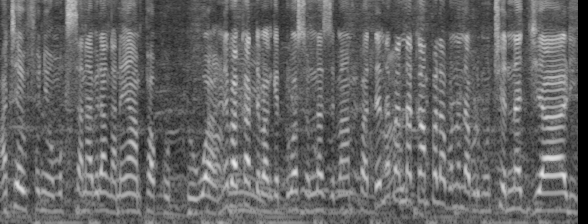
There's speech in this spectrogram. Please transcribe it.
ate nfunye omukisa nabeera nga naye ampa ku dduwa. Ne bakadde bange edduwa zonna ze bampadde ne bannakampala bonna na buli muntu yenna gyali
